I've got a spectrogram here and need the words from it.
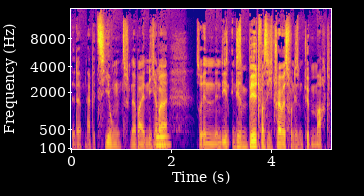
in der Beziehung zwischen der beiden nicht, aber Mhm. so in, in, die, in diesem Bild, was sich Travis von diesem Typen macht.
